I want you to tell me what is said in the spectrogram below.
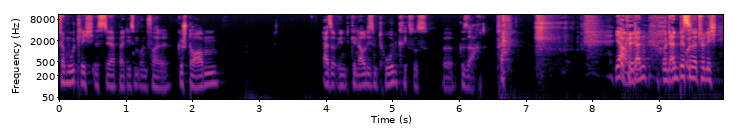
Vermutlich ist er bei diesem Unfall gestorben also in genau diesem Ton kriegst du es äh, gesagt. ja, okay. und dann und dann bist und, du natürlich,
